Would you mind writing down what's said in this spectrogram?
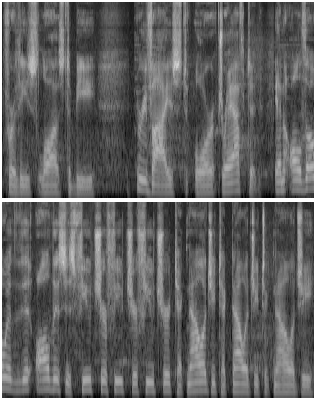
for these laws to be revised or drafted. And although all this is future, future, future, technology, technology, technology,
